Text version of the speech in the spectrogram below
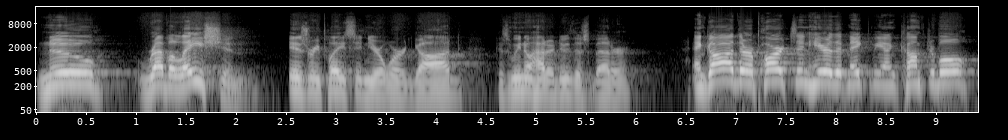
New revelation is replacing your word, God, because we know how to do this better. And God, there are parts in here that make me uncomfortable,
